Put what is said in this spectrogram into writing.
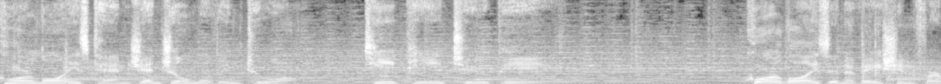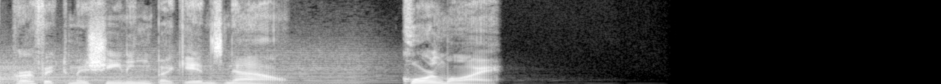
Korloy's Tangential Milling Tool, TP2P. Korloy's innovation for perfect machining begins now. Korloy,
